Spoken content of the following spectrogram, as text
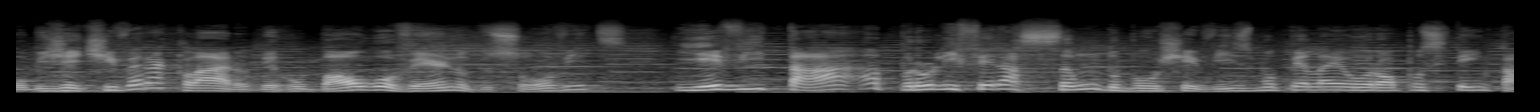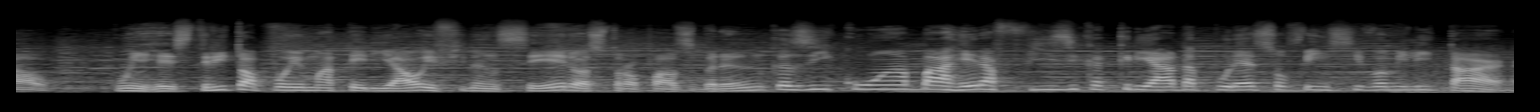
O objetivo era claro, derrubar o governo dos soviets e evitar a proliferação do bolchevismo pela Europa Ocidental, com irrestrito apoio material e financeiro às tropas brancas e com a barreira física criada por essa ofensiva militar,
